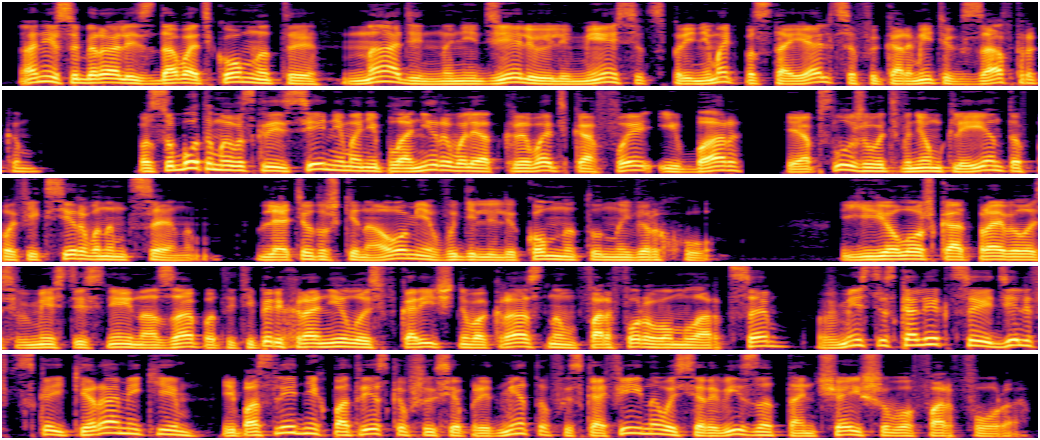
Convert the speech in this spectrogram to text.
Они собирались сдавать комнаты на день, на неделю или месяц, принимать постояльцев и кормить их завтраком. По субботам и воскресеньям они планировали открывать кафе и бар и обслуживать в нем клиентов по фиксированным ценам. Для тетушки Наоми выделили комнату наверху. Ее ложка отправилась вместе с ней на запад и теперь хранилась в коричнево-красном фарфоровом ларце вместе с коллекцией дельфтской керамики и последних потрескавшихся предметов из кофейного сервиза тончайшего фарфора.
